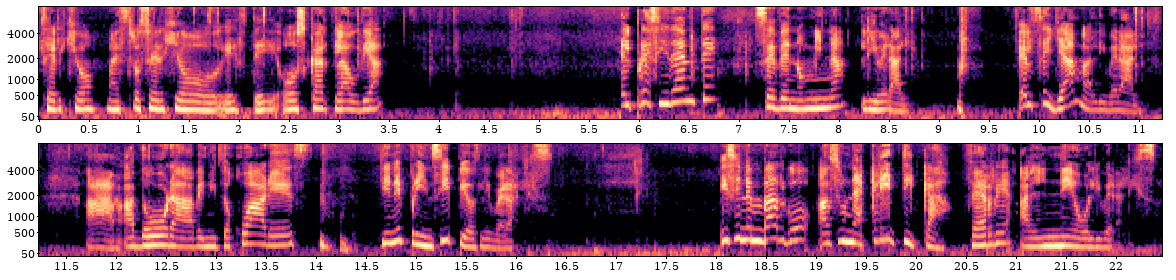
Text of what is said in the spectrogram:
Sergio, maestro Sergio, este, Oscar, Claudia, el presidente se denomina liberal. Él se llama liberal. adora a Benito Juárez. Tiene principios liberales. Y sin embargo, hace una crítica férrea al neoliberalismo.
